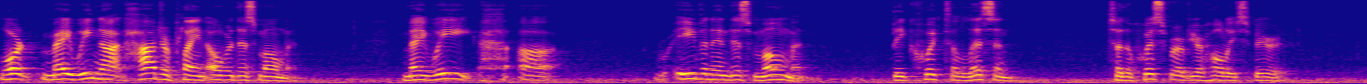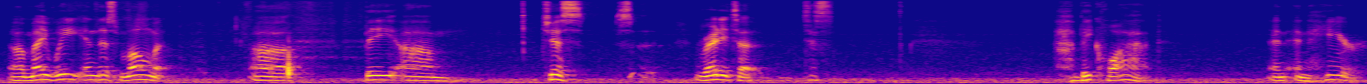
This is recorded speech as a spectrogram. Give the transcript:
Lord, may we not hydroplane over this moment. May we, uh, even in this moment, be quick to listen to the whisper of your Holy Spirit. Uh, may we, in this moment, uh, be um, just ready to just be quiet and, and hear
